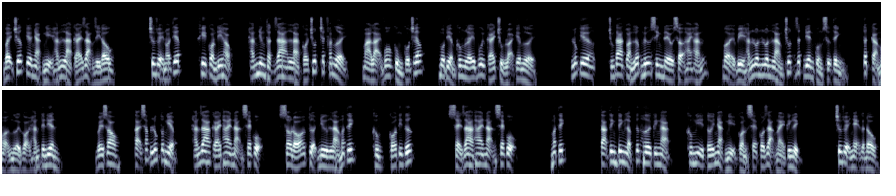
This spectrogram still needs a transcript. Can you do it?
Vậy trước kia nhạc nghị hắn là cái dạng gì đâu? Trương duệ nói tiếp, khi còn đi học, hắn nhưng thật ra là có chút chất phát người, mà lại vô cùng cố chớp một điểm không lấy vui cái chủng loại kia người. Lúc kia, chúng ta toàn lớp nữ sinh đều sợ hai hắn, bởi vì hắn luôn luôn làm chút rất điên cùng sự tình, tất cả mọi người gọi hắn tên điên. Về sau, tại sắp lúc tốt nghiệp, hắn ra cái thai nạn xe cộ, sau đó tựa như là mất tích, không có tin tức. Xảy ra thai nạn xe cộ. Mất tích. Tạ tinh tinh lập tức hơi kinh ngạc, không nghĩ tới nhạc nghị còn sẽ có dạng này kinh lịch. Trương duệ nhẹ gật đầu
